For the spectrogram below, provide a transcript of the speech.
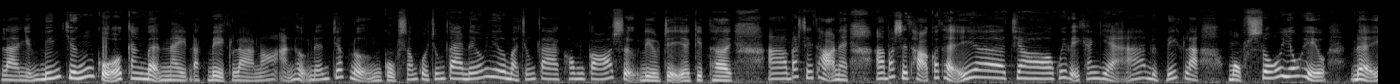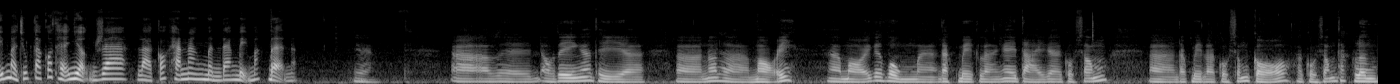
là những biến chứng của căn bệnh này, đặc biệt là nó ảnh hưởng đến chất lượng cuộc sống của chúng ta nếu như mà chúng ta không có sự điều trị kịp thời. À, bác sĩ Thọ này, à, bác sĩ Thọ có thể à, cho quý vị khán giả được biết là một số dấu hiệu để mà chúng ta có thể nhận ra là có khả năng mình đang bị mắc bệnh. Yeah. Dạ. À, về đầu tiên á, thì à, à, nó là mỏi, à, mỏi cái vùng mà đặc biệt là ngay tại à, cuộc sống à, đặc biệt là cuộc sống cổ và cuộc sống thắt lưng.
